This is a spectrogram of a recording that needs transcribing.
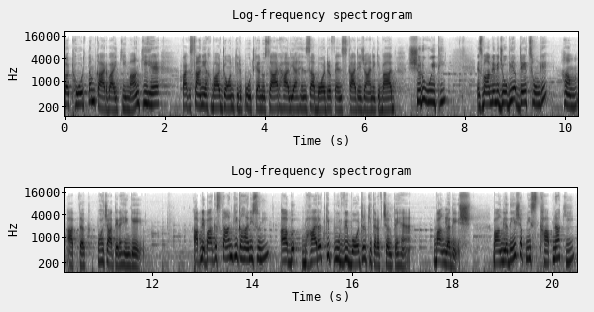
कठोरतम कार्रवाई की मांग की है। पाकिस्तानी अखबार डॉन की रिपोर्ट के अनुसार हालिया हिंसा बॉर्डर फेंस काटे जाने के बाद शुरू हुई थी। इस मामले में जो भी अपडेट्स होंगे, हम आप तक पहुंचाते रहेंगे। आपने पाकिस्तान की कहानी सुनी, अब भारत के पूर्वी बॉर्डर की तरफ़ चलते हैं। बांग्लादेश। बांग्लादेश अपनी स्थापना की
